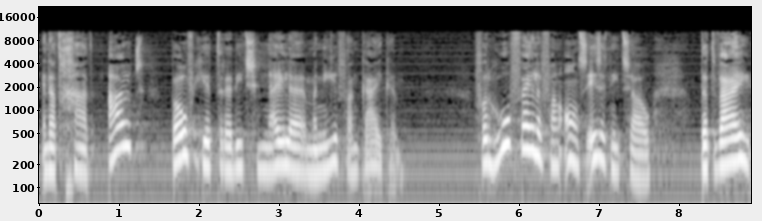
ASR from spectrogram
En dat gaat uit boven je traditionele manier van kijken. Voor hoeveel van ons is het niet zo dat wij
